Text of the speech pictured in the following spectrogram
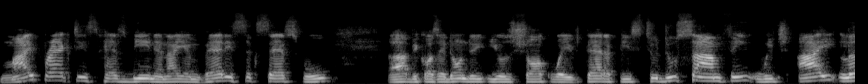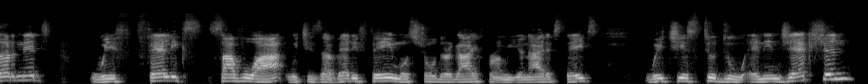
my practice has been, and I am very successful uh, because I don't use shockwave therapies to do something which I learned with Felix Savoie, which is a very famous shoulder guy from United States, which is to do an injection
